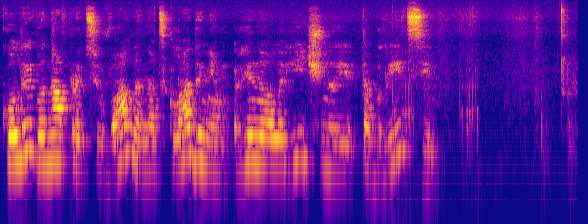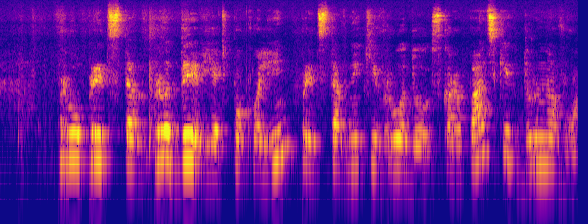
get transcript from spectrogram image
коли вона працювала над складенням генеалогічної таблиці про, представ... про 9 поколінь представників роду Скоропадських Дурново.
